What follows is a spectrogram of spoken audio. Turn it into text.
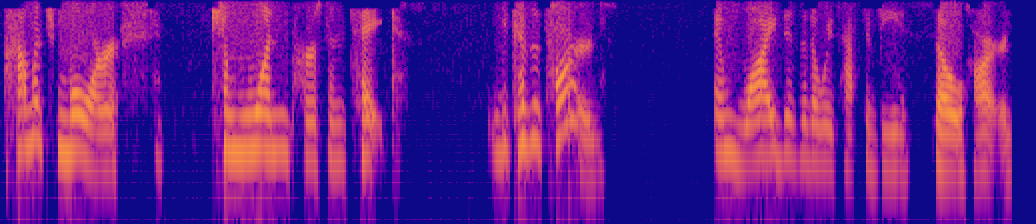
how much more can one person take? Because it's hard. And why does it always have to be so hard?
